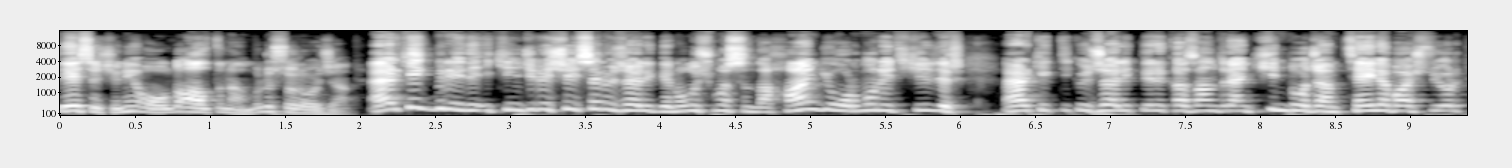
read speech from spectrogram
D seçeneği oldu. 6 numaralı soru hocam. Erkek bireyde ikinci eşeysel özelliklerin oluşmasında hangi hormon etkilidir? Erkeklik özelliklerini kazandıran kimdi hocam? T ile başlıyor.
